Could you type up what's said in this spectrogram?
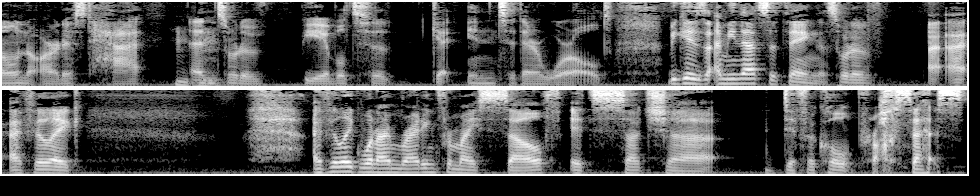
own artist hat and sort of be able to get into their world. Because I mean that's the thing sort of I, I I feel like I feel like when I'm writing for myself, it's such a difficult process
